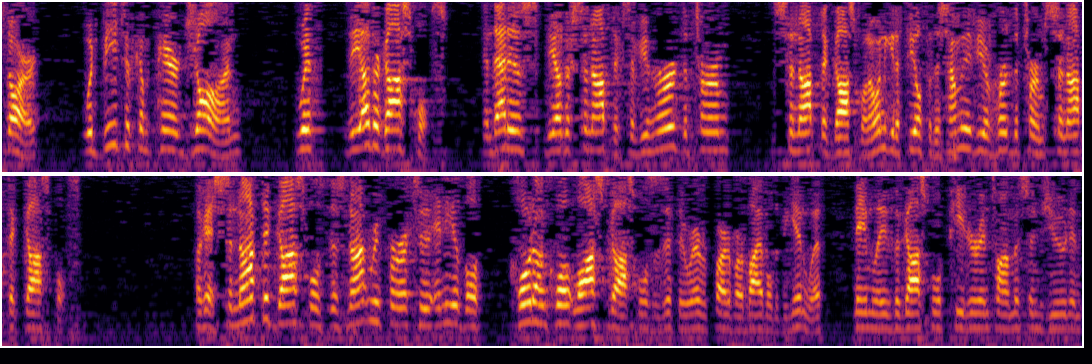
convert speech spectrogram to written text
start would be to compare John with the other Gospels. And that is the other synoptics. Have you heard the term synoptic gospel? And I want to get a feel for this. How many of you have heard the term synoptic gospels? Okay, synoptic gospels does not refer to any of the quote unquote lost gospels as if they were ever part of our Bible to begin with, namely the Gospel of Peter and Thomas and Jude and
